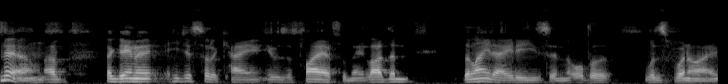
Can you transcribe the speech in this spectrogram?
Yeah, I've, again, he just sort of came. He was a player for me. Like the the late '80s and all the was when I,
